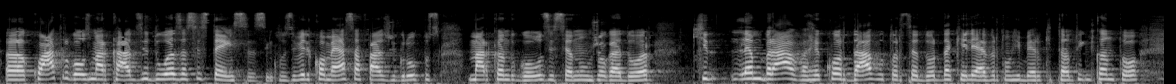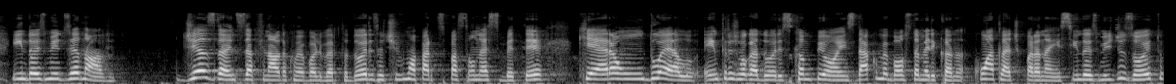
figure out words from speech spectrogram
uh, quatro gols marcados e duas assistências. Inclusive, ele começa a fase de grupos marcando gols e sendo um jogador que lembrava, recordava o torcedor daquele Everton Ribeiro que tanto encantou em 2019 dias antes da final da Comebol Libertadores, eu tive uma participação no SBT que era um duelo entre jogadores campeões da Comebol Sul-Americana com o Atlético Paranaense em 2018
